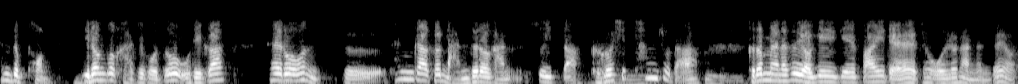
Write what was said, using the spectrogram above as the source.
핸드폰 이런 거 가지고도 우리가 새로운 그 생각을 만들어 갈 수 있다. 그것이 음. 창조다. 음. 그런 면에서 여기 이게 파일에 제가 올려놨는데요.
